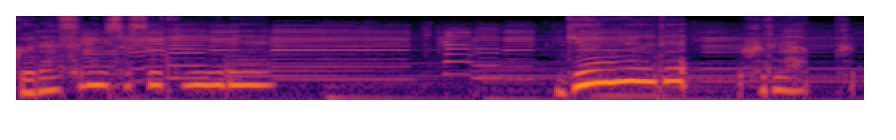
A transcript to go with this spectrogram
グラスに注ぎ入れ牛乳でフルアップ。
